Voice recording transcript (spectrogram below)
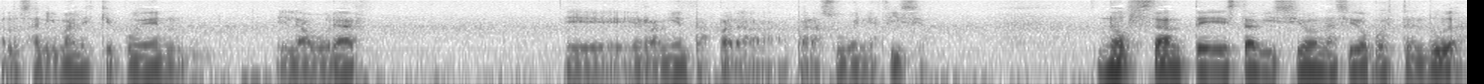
a los animales que pueden elaborar eh, herramientas para, para su beneficio. No obstante, esta visión ha sido puesta en duda.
